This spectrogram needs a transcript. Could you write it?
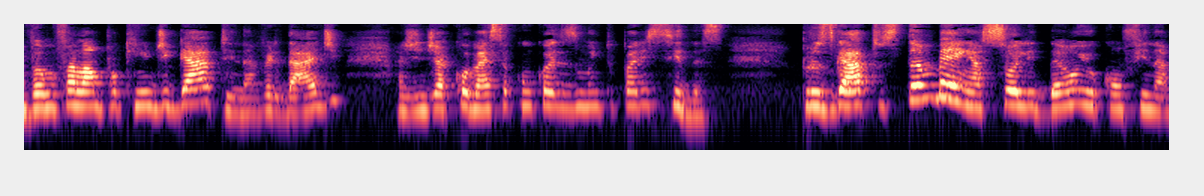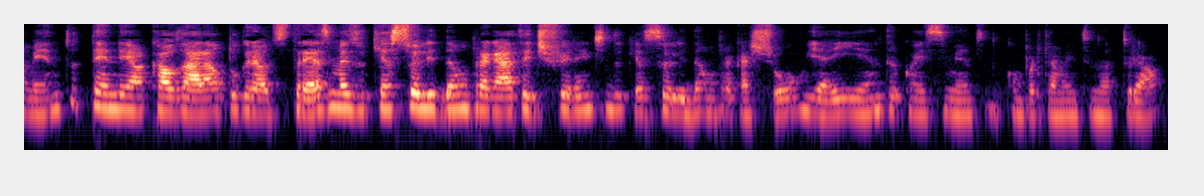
Vamos falar um pouquinho de gato, e na verdade a gente já começa com coisas muito parecidas. Para os gatos também, a solidão e o confinamento tendem a causar alto grau de estresse, mas o que é solidão para gato é diferente do que é solidão para cachorro, e aí entra o conhecimento do comportamento natural.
